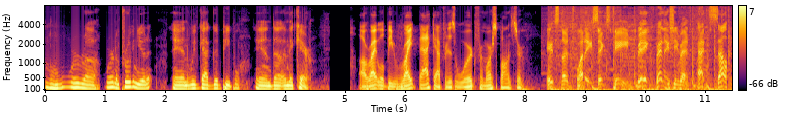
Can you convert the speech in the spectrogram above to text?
we're uh, we're an improving unit, and we've got good people, and uh, and they care. All right, we'll be right back after this word from our sponsor. It's the 2016 Big Finish event at South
